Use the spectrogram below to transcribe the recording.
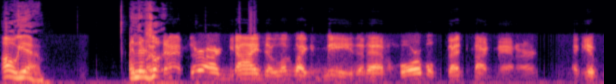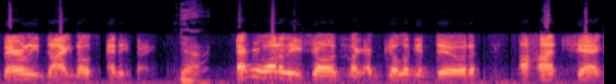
Oh yeah, and there's a, that, there are guys that look like me that have horrible bedside manner and can barely diagnose anything. Yeah. Every one of these shows is like a good-looking dude, a hot chick,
